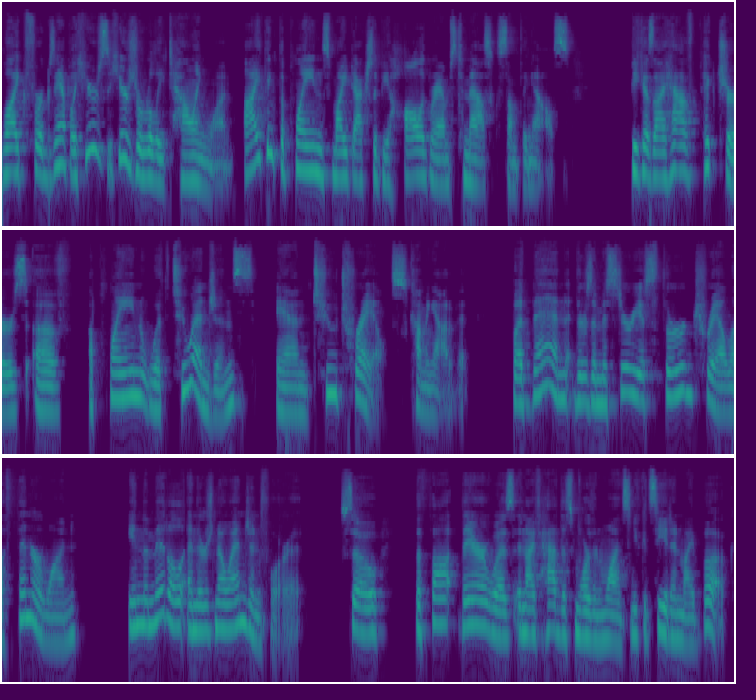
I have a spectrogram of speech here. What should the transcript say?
Like, for example, here's, here's a really telling one. I think the planes might actually be holograms to mask something else because I have pictures of a plane with two engines and two trails coming out of it. But then there's a mysterious third trail, a thinner one in the middle, and there's no engine for it. So the thought there was, and I've had this more than once, and you can see it in my book.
